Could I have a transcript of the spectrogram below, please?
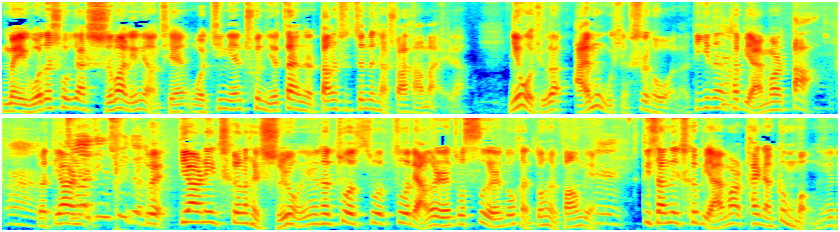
美国的售价十万零两千，我今年春节在那儿，当时真的想刷卡买一辆，因为我觉得 M 五挺适合我的。第一呢，它比 M 二大，嗯，对，第二呢坐得，进去对吗？，对，第二那车呢很实用，因为它坐坐坐两个人、坐四个人都很都很方便。嗯第三，那车比 M 二开起来更猛，因为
